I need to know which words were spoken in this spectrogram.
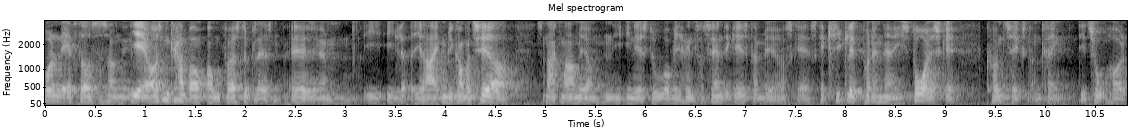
runde efterårssæsonen. Ja, også en kamp om, om førstepladsen øh, i, i, i rækken. Vi kommer til at snakke meget mere om den i, i næste uge, hvor vi har interessante gæster med og skal, skal kigge lidt på den her historiske kontekst omkring de to hold.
